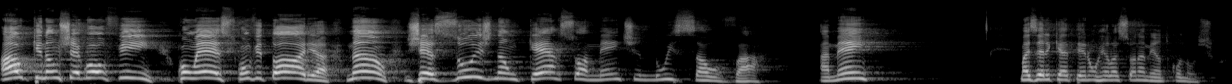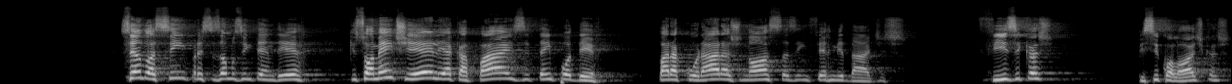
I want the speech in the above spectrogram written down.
algo que não chegou ao fim, com êxito, com vitória. Não, Jesus não quer somente nos salvar. Amém? Mas Ele quer ter um relacionamento conosco. Sendo assim, precisamos entender que somente Ele é capaz e tem poder para curar as nossas enfermidades físicas, psicológicas,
